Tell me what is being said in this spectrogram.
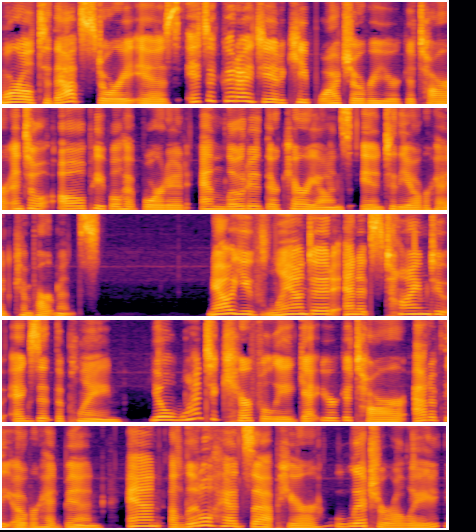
Moral to that story is it's a good idea to keep watch over your guitar until all people have boarded and loaded their carry ons into the overhead compartments. Now you've landed and it's time to exit the plane. You'll want to carefully get your guitar out of the overhead bin. And a little heads up here, literally,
